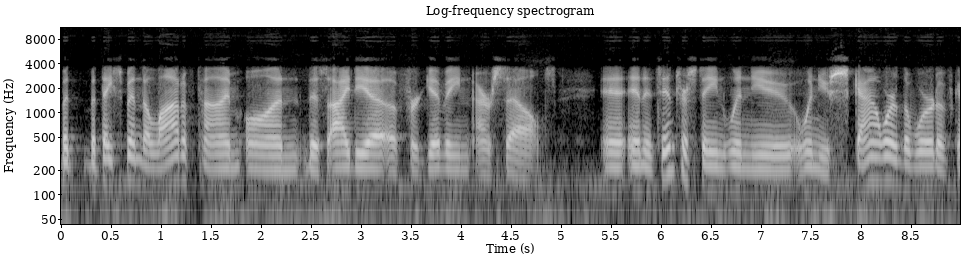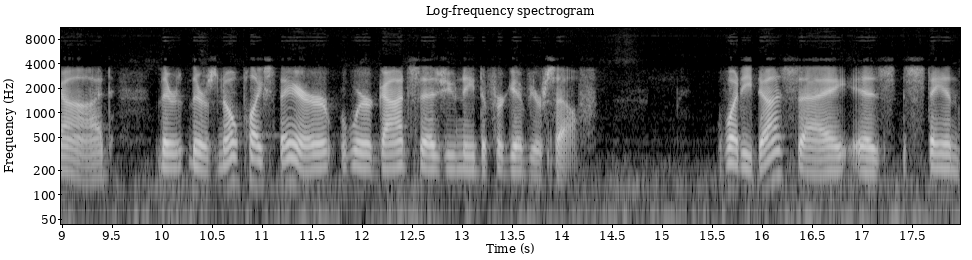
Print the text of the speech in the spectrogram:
but but they spend a lot of time on this idea of forgiving ourselves. And, and it's interesting when you when you scour the word of god there there's no place there where god says you need to forgive yourself what he does say is stand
